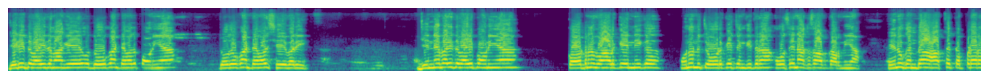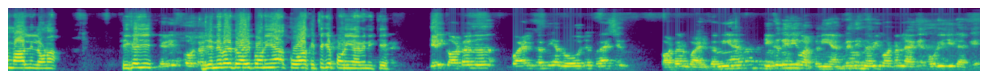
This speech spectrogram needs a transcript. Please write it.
ਜਿਹੜੀ ਦਵਾਈ ਦਵਾਂਗੇ, ਉਹ 2 ਘੰਟੇ ਬਾਅਦ ਪਾਉਣੀ ਆ। 2-2 ਘੰਟੇ ਬਾਅਦ 6 ਵਾਰੀ। ਜਿੰਨੇ ਵਾਰੀ ਦਵਾਈ ਪਾਉਣੀ ਆ ਕਾਟਨ ਵਾਲ ਕੇ ਇੰਨੀ ਕੁ, ਉਹਨੂੰ ਨਿਚੋੜ ਕੇ ਚੰਗੀ ਤਰ੍ਹਾਂ ਉਸੇ ਨਾਲ ਸਾਫ਼ ਕਰਨੀ ਆ। ਇਹਨੂੰ ਗੰਦਾ ਹੱਥ, ਕੱਪੜਾ, ਰਮਾਲ ਨਹੀਂ ਲਾਉਣਾ। ਠੀਕ ਹੈ ਜੀ? ਜਿਹੜੀ ਕਾਟਨ ਜਿੰਨੇ ਵਾਰੀ ਦਵਾਈ ਪਾਉਣੀ ਆ ਕੋਆ ਖਿੱਚ ਕੇ ਪਾਉਣੀ ਆ ਐਵੇਂ ਨੀਚੇ। ਜਿਹੜੀ ਕਾਟਨ ਬੋਇਲ ਕਰਨੀ ਹੈ ਰੋਜ਼ ਫਰੈਸ਼ ਕਾਟਨ ਬੋਇਲ ਕਰਨੀ ਹੈ ਇੱਕ ਦਿਨ ਹੀ ਵਰਤਣੀ ਹੈ ਅਗਲੇ ਦਿਨ ਨਵੀਂ ਕਾਟਨ ਲੈ ਕੇ ਥੋੜੀ ਜੀ ਲੈ ਕੇ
